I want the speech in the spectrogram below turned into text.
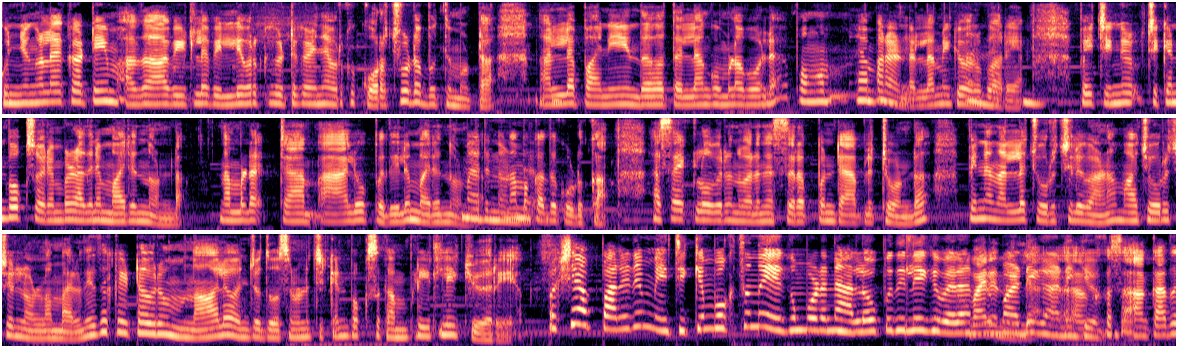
കുഞ്ഞുങ്ങളെക്കാട്ടിയും അത് ആ വീട്ടിലെ വലിയവർക്ക് കിട്ടിക്കഴിഞ്ഞാൽ അവർക്ക് കുറച്ചുകൂടെ ബുദ്ധിമുട്ടാണ് നല്ല പനിയും ദേഹത്തെല്ലാം കുമ്പള പോലെ പൊങ്ങും. ഞാൻ പറയണ്ടല്ലോ മിക്കവർക്കും അറിയാം അപ്പോൾ ഈ ചിക്കൻ ബോക്സ് വരുമ്പോൾ അതിന് മരുന്നുണ്ട്. നമ്മുടെ ടാബ് ആലോപ്പതിയിൽ മരുന്നുണ്ട്. നമുക്കത് കൊടുക്കാം. അസൈക്ലോവിർ എന്ന് പറയുന്ന സിറപ്പും ടാബ്ലറ്റും ഉണ്ട്. പിന്നെ നല്ല ചൊറിച്ചിൽ വേണം. ആ ചൊറിച്ചിലിനുള്ള മരുന്ന് ഇതൊക്കെ ഇട്ട ഒരു നാലോ അഞ്ചോ ദിവസത്തിനുള്ളിൽ ചിക്കൻ പോക്സ് കംപ്ലീറ്റ്ലി ക്യൂർ ചെയ്യാം. പക്ഷെ പലരും ഈ ചിക്കൻ പോക്സ് എന്ന് കേൾക്കുമ്പോൾ തന്നെ അലോപ്പതിയിലേക്ക് വരാൻ മടി കാണിക്കും. അത്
